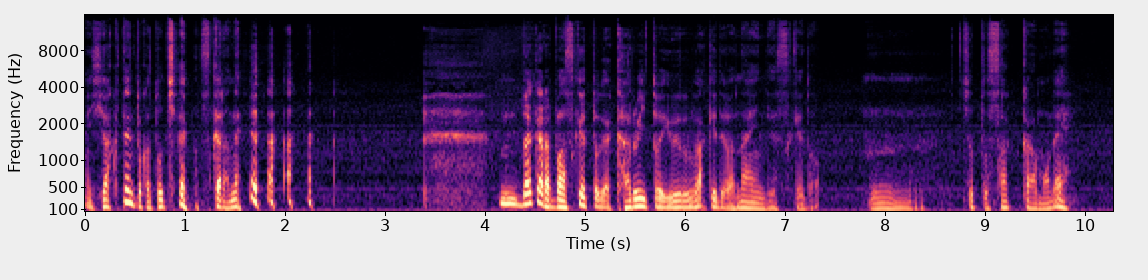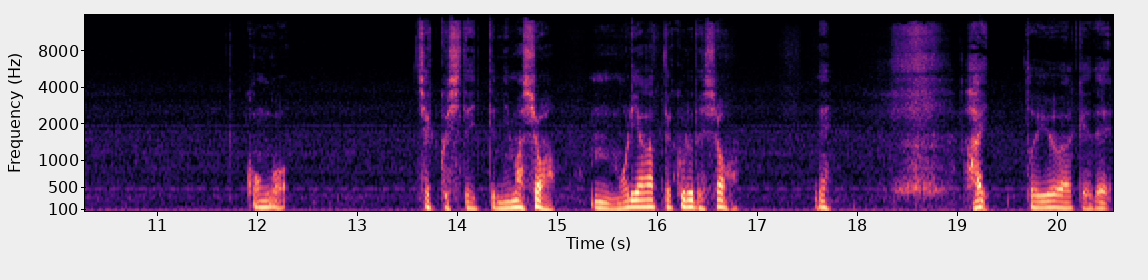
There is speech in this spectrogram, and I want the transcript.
100点とか取っちゃいますからね。だからバスケットが軽いというわけではないんですけど。うん。ちょっとサッカーもね今後チェックしていってみましょう、うん、盛り上がってくるでしょう。はい。というわけで、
